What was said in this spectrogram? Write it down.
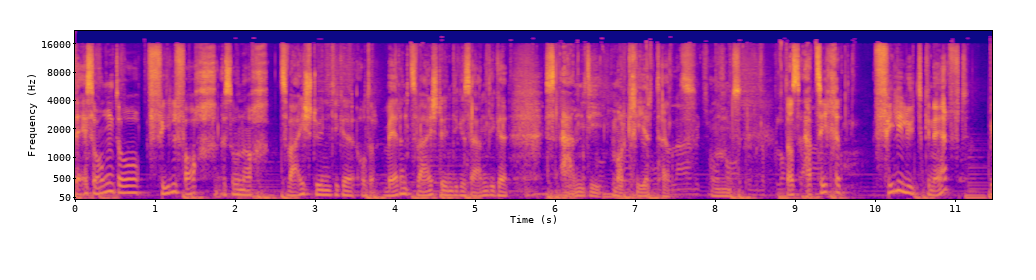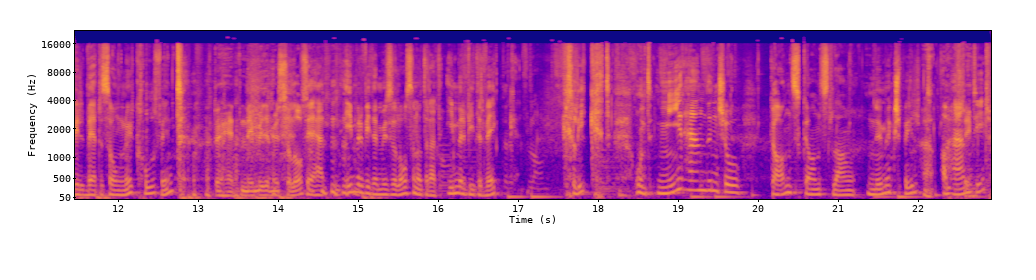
der Song da vielfach so nach zweistündigen oder während zweistündigen Sendungen das Ende markiert hat. Und das hat sicher viele Leute genervt, weil wer den Song nicht cool findet, Der hätte ihn immer wieder müssen hören. der hat ihn immer wieder müssen hören oder hat immer wieder weggeklickt. Und wir haben ihn schon ganz, ganz lang nicht mehr gespielt am Ende. stimmt.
